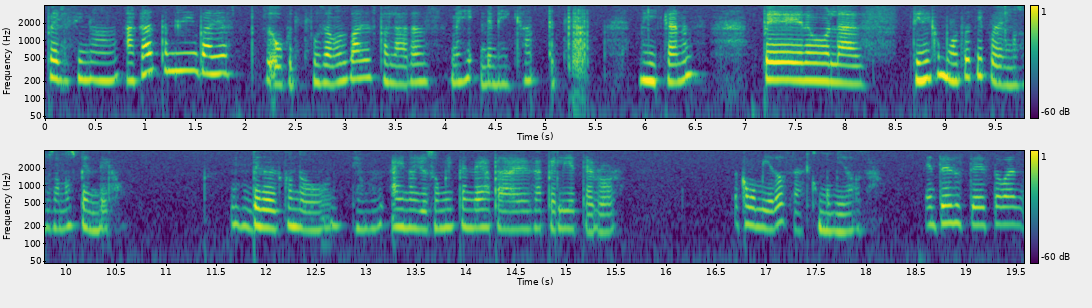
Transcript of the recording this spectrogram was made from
Pero si no, acá también hay varias, usamos varias palabras de mexica- mexicanas, pero las tienen como otro tipo, digamos, usamos pendejo. Pero es cuando, digamos, ay no, yo soy muy pendeja para ver esa peli de terror, Como miedosa. como miedosa. Entonces ustedes toman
